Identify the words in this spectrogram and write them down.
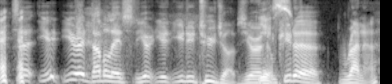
so you you're a double edged. You you you do two jobs. You're a Yes. computer runner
